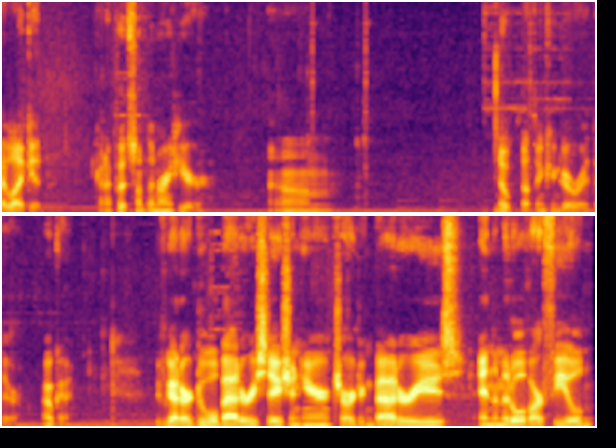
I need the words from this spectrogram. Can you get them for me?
I like it. Can I put something right here? Um. Nope, nothing can go right there. Okay. We've got our dual battery station here, charging batteries in the middle of our field.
